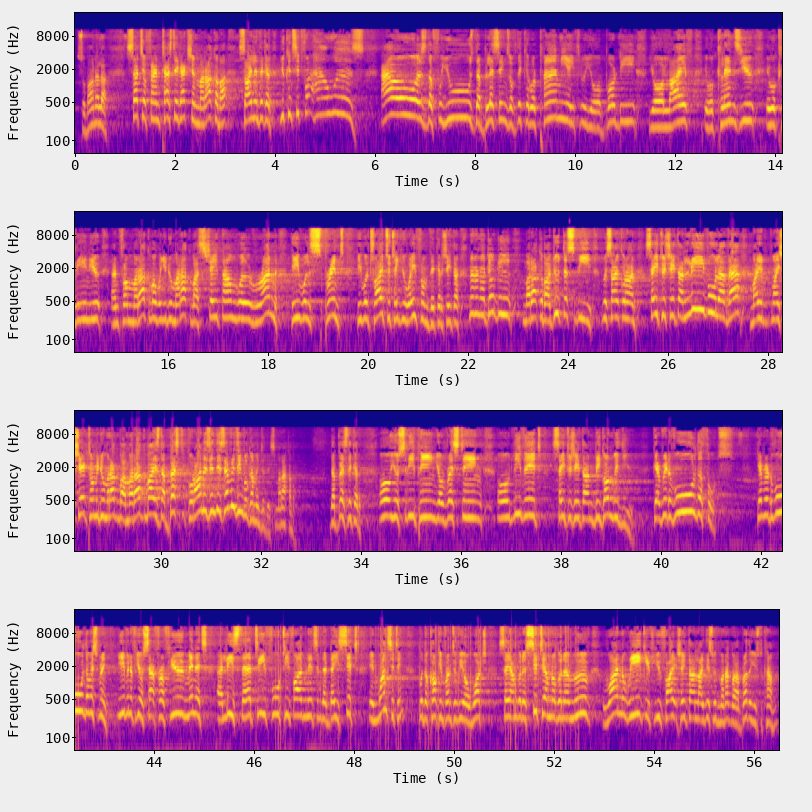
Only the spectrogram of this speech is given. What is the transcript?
Subhanallah. Such a fantastic action, maraqaba, silent dhikr. You can sit for hours. Hours the fuyuz, the blessings of dhikr will permeate through your body, your life. It will cleanse you. It will clean you. And from maraqba, when you do maraqba, shaitan will run. He will sprint. He will try to take you away from dhikr, shaitan. No, no, no, don't do maraqba. Do tasbih. Recite Quran. Say to shaitan, leave all of that. My, my sheikh told me do maraqba. Maraqba is the best. Quran is in this. Everything will come into this. Maraqba. The best dhikr. Oh, you're sleeping, you're resting. Oh, leave it. Say to shaitan, be gone with you. Get rid of all the thoughts. Get rid of all the whispering. Even if you're sat for a few minutes, at least 30, 45 minutes in the day, sit in one sitting. Put the clock in front of you or watch. Say, I'm going to sit here, I'm not going to move. One week, if you fight shaitan like this with Marakba, a brother used to come.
